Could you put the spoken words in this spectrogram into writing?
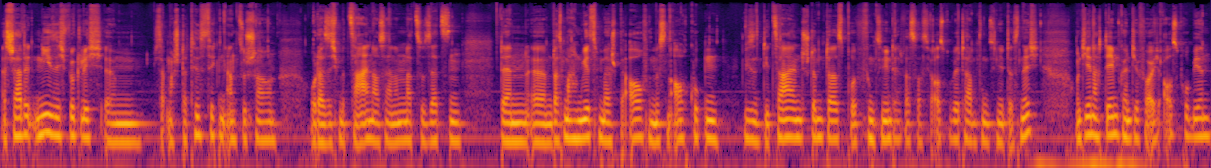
Es schadet nie, sich wirklich, ähm, ich sag mal, Statistiken anzuschauen oder sich mit Zahlen auseinanderzusetzen. Denn ähm, das machen wir zum Beispiel auch. Wir müssen auch gucken, wie sind die Zahlen, stimmt das, funktioniert etwas, was wir ausprobiert haben, funktioniert das nicht. Und je nachdem könnt ihr für euch ausprobieren.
